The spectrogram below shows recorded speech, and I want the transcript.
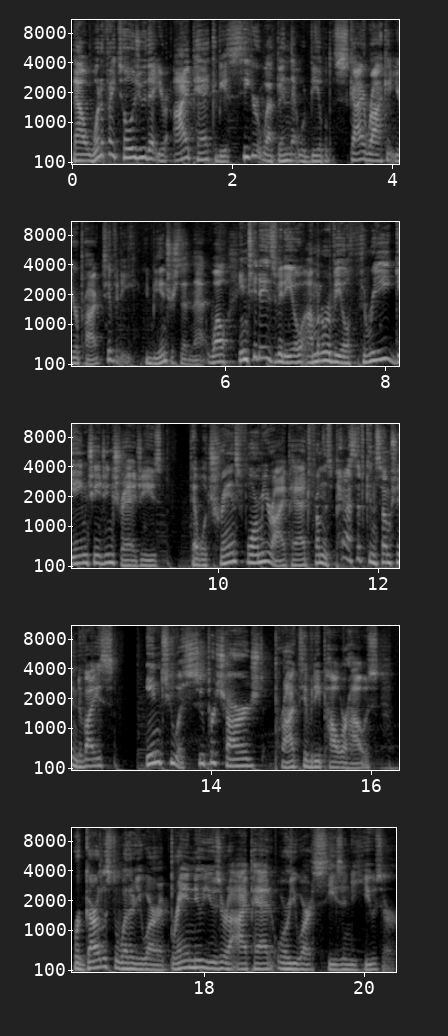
Now, what if I told you that your iPad could be a secret weapon that would be able to skyrocket your productivity? You'd be interested in that. Well, in today's video, I'm going to reveal three game changing strategies that will transform your iPad from this passive consumption device into a supercharged productivity powerhouse, regardless of whether you are a brand new user of iPad or you are a seasoned user.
